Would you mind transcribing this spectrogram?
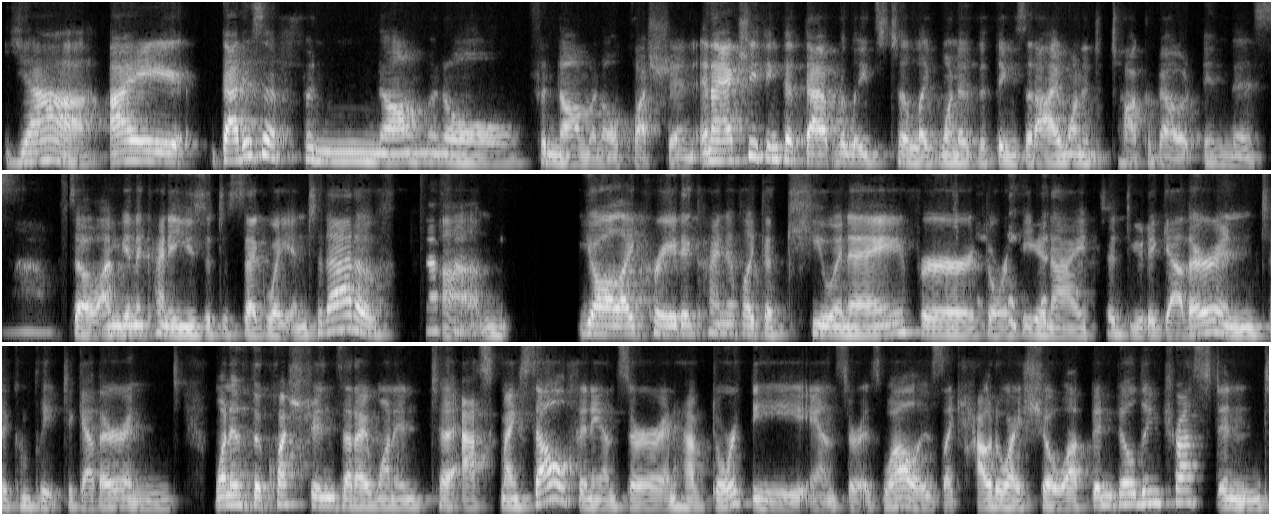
yeah, I that is a phenomenal phenomenal question. And I actually think that that relates to like one of the things that I wanted to talk about in this. So I'm going to kind of use it to segue into that of um y'all i created kind of like a q&a for dorothy and i to do together and to complete together. And one of the questions that i wanted to ask myself and answer and have dorothy answer as well is like how do i show up in building trust? And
